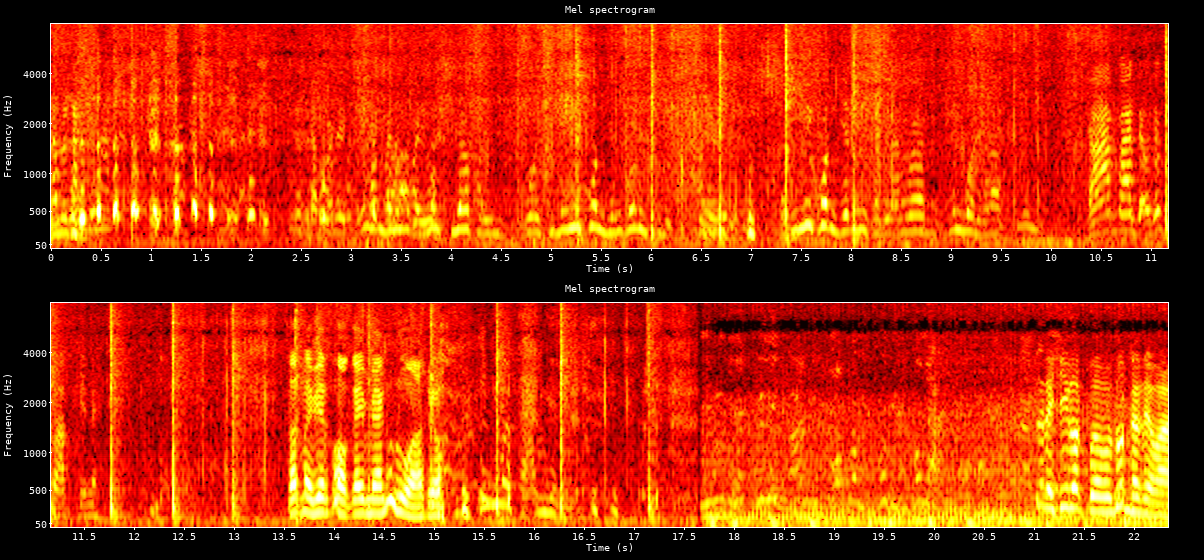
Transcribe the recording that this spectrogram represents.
น้ำกันจำไม่ได้ที่ไปน้ำไปอยู่เสียไปโดยที่บ่มีคนเห็นคนสิมีคนเห็นแสดงว่ามันบ่ได้รัก กาปลาจะเอาจักสอบกินนะตัดไม่เพียนขอไก่แมงก็หลัวเดียวกินมาถามเห็นยิงเห็ดคือถามตกน้ำคนเขาอยากคือได้ขี่รถเปลือกมาสุดนักเลยว่ะ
